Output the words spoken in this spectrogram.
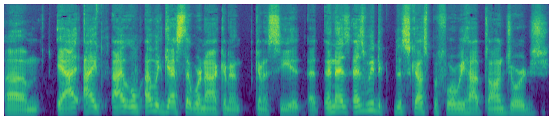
Um, yeah, I, I, I, I would guess that we're not gonna gonna see it. At, and as as we d- discussed before we hopped on, George,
